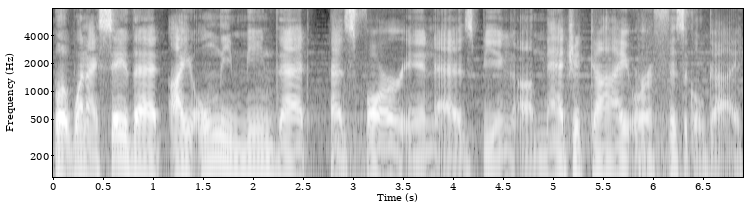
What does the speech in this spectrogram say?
But when I say that, I only mean that as far in as being a magic guy or a physical guy.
